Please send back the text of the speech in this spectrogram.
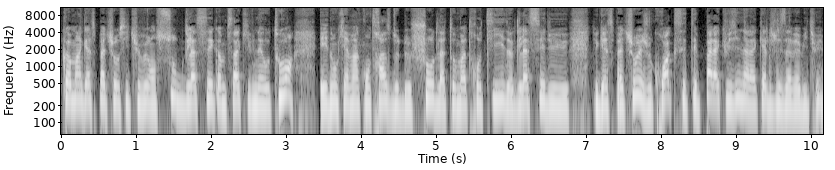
comme un gazpacho, si tu veux, en soupe glacée comme ça qui venait autour, et donc il y avait un contraste de, de chaud de la tomate rôtie, de glacé du, du gazpacho, et je crois que c'était pas la cuisine à laquelle je les avais habitués.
